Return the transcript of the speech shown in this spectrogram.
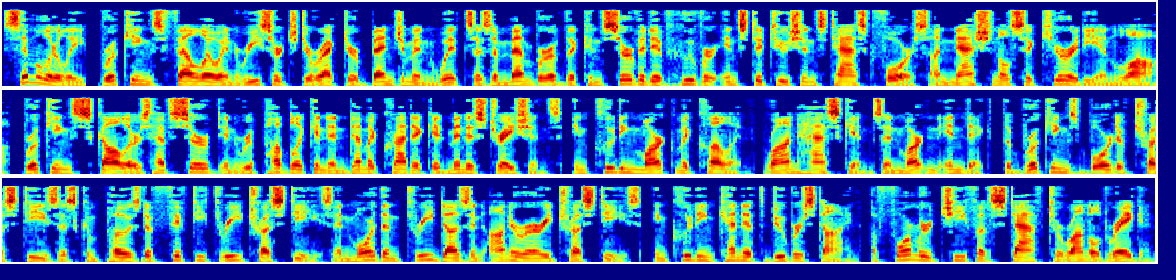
Similarly, Brookings Fellow and Research Director Benjamin Wittes is a member of the conservative Hoover Institution's Task Force on National Security and Law. Brookings scholars have served in Republican and Democratic administrations, including Mark McClellan, Ron Haskins, and Martin Indyk. The Brookings Board of Trustees is composed of 53 trustees and more than three dozen honorary trustees, including Kenneth Duberstein, a former chief of staff to Ronald Reagan.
